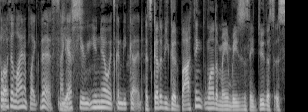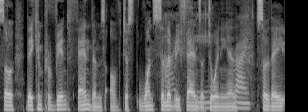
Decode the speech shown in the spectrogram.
But, but- with a lineup like this, I guess you you know it's going to be good. It's gonna be good, but I think one of the main reasons they do this is so they can prevent fandoms of just one celebrity fans of joining in. Right. So they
